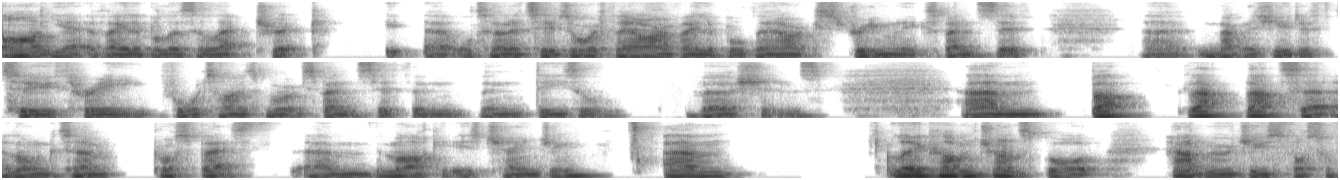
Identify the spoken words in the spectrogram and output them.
aren't yet available as electric uh, alternatives or if they are available they are extremely expensive uh, magnitude of two three four times more expensive than than diesel versions. Um, but that that's a, a longer term prospect. Um, the market is changing. Um, low carbon transport how do we reduce fossil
